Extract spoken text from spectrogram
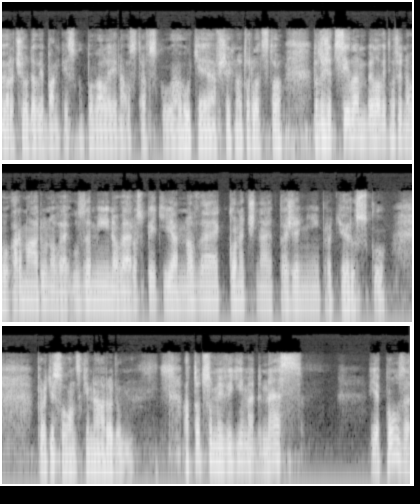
Rothschildovy banky skupovaly na Ostravsku a Hutě a všechno tohleto, protože cílem bylo vytvořit novou armádu, nové území, nové rozpětí a nové konečné tažení proti Rusku, proti slovanským národům. A to, co my vidíme dnes, je pouze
